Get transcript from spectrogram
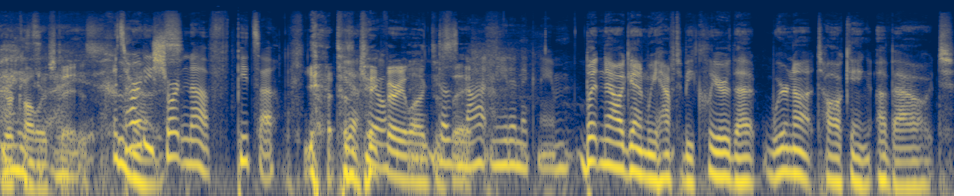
your college days. It's already knows? short enough. Pizza. Yeah, it doesn't Yeah. take True. very long to Does say. not need a nickname. But now again, we have to be clear that we're not talking about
